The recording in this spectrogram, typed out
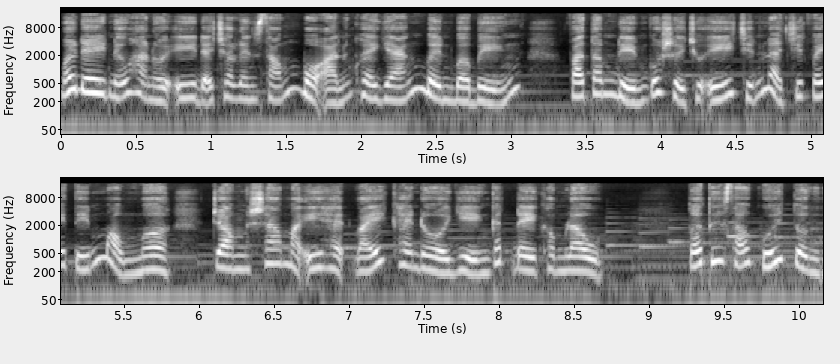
Mới đây, nữ Hà Nội Y đã cho lên sóng bộ ảnh khoe dáng bên bờ biển. Và tâm điểm của sự chú ý chính là chiếc váy tím mộng mơ, trong sao mà y hệt váy Kendall diện cách đây không lâu. Tối thứ sáu cuối tuần,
